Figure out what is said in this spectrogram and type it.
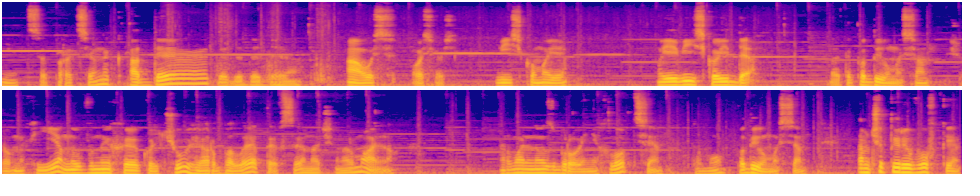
Ні, це працівник. А де. Де, де, де, де? А, ось, ось ось. Військо моє. Моє військо йде. Давайте подивимося, що в них є. Ну, в них е, кольчуги, арбалети, все наче нормально. Нормально озброєні хлопці. Тому подивимося. Там 4 вовки.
